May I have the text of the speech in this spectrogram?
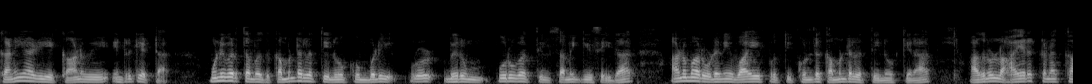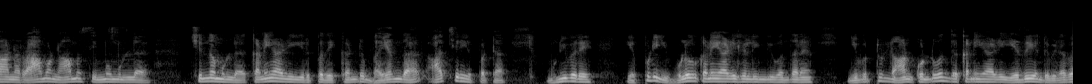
கணையாழியைக் காணுவே என்று கேட்டார். முனிவர் தமது கமண்டலத்தை நோக்கும்படி வெறும் பூர்வத்தில் சமிக்ஞை செய்தார். அனுமார் உடனே வாயை பொத்திக் கொண்டு கமண்டலத்தை நோக்கினார். அதனுள் ஆயிரக்கணக்கான ராம நாம சிம்மமுள்ள சின்னமுள்ள கணையாழி இருப்பதைக் கண்டு பயந்தார் ஆச்சரியப்பட்டார். முனிவரே எப்படி இவ்வளவு கணையாழிகள் இங்கு வந்தன? இவற்றுள் நான் கொண்டு வந்த கணையாழி எது என்று வினவ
